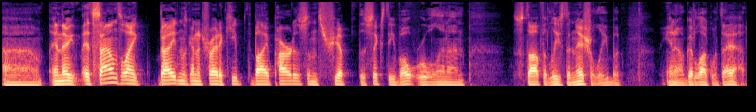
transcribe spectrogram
Uh, and they, it sounds like Biden's going to try to keep the bipartisanship, the 60 vote rule in on stuff, at least initially, but, you know, good luck with that.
